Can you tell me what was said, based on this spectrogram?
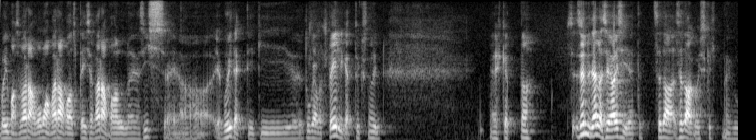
võimas värav oma värava alt teise värava alla ja sisse ja, ja võidetigi tugevat Belgiat üks-null. ehk et noh, see on nüüd jälle see asi, et, et seda, seda kuskilt nagu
